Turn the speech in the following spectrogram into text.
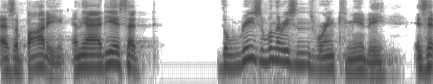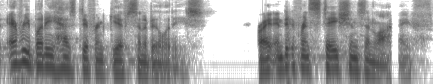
as a body. And the idea is that the reason, one of the reasons we're in community is that everybody has different gifts and abilities, right? And different stations in life.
